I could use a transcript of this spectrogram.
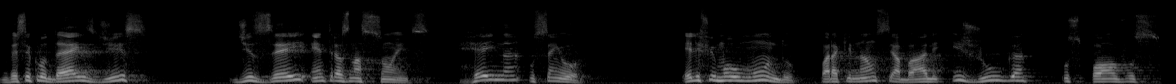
No versículo 10 diz: Dizei entre as nações, reina o Senhor. Ele firmou o mundo para que não se abale e julga os povos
